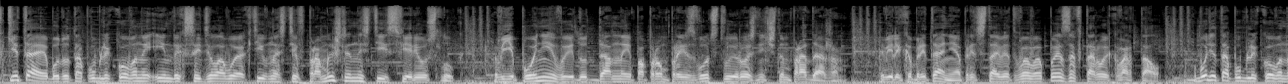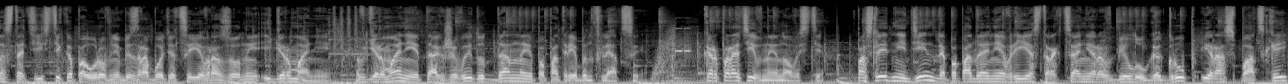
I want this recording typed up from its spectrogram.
В Китае будут опубликованы индексы деловой активности в промышленности и сфере услуг. В Японии выйдут данные по промпроизводству и розничным продажам. Великобритания представит ВВП за второй квартал. Будет опубликована статистика по уровню безработицы еврозоны и Германии. В Германии также выйдут данные по потреб инфляции. Корпоративные новости. Последний день для попадания в реестр акционеров Beluga Group и Распадской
